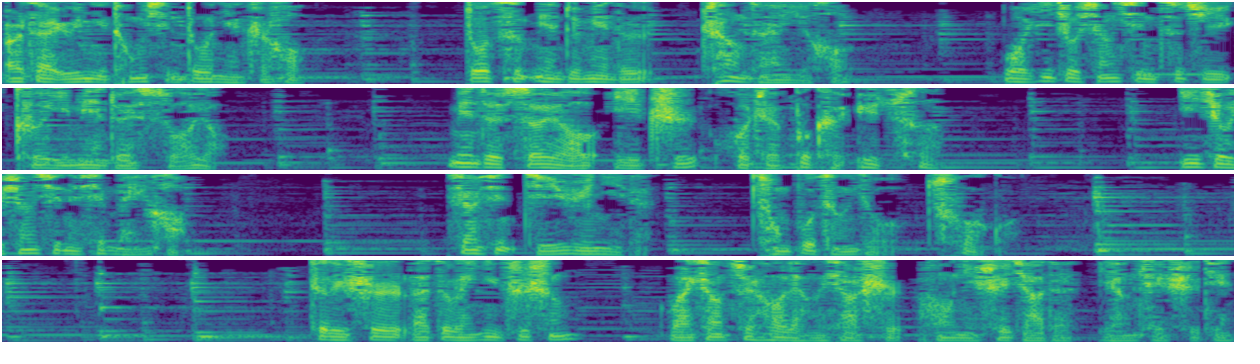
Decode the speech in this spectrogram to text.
而在与你同行多年之后，多次面对面的畅谈以后，我依旧相信自己可以面对所有，面对所有已知或者不可预测，依旧相信那些美好，相信给予你的，从不曾有错过。这里是来自文艺之声，晚上最后两个小时哄你睡觉的羊群时间。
